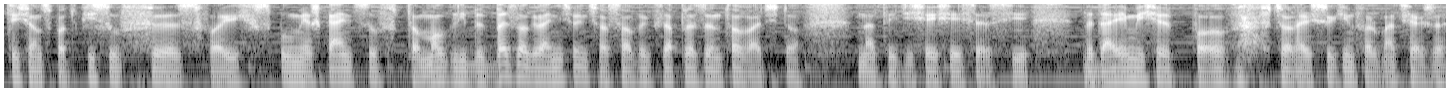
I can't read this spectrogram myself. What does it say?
tysiąc podpisów e, swoich współmieszkańców, to mogliby bez ograniczeń czasowych zaprezentować to na tej dzisiejszej sesji. Wydaje mi się po wczorajszych informacjach, że,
